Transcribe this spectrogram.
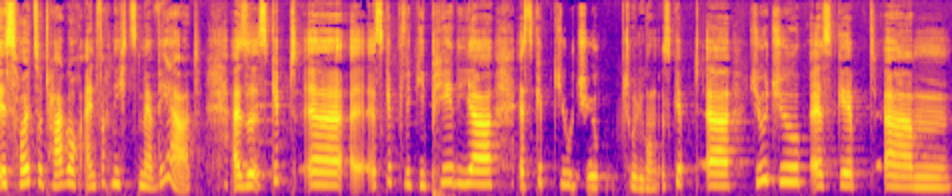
ist heutzutage auch einfach nichts mehr wert. Also es gibt äh, es gibt Wikipedia, es gibt YouTube, Entschuldigung, es gibt äh, YouTube, es gibt ähm,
